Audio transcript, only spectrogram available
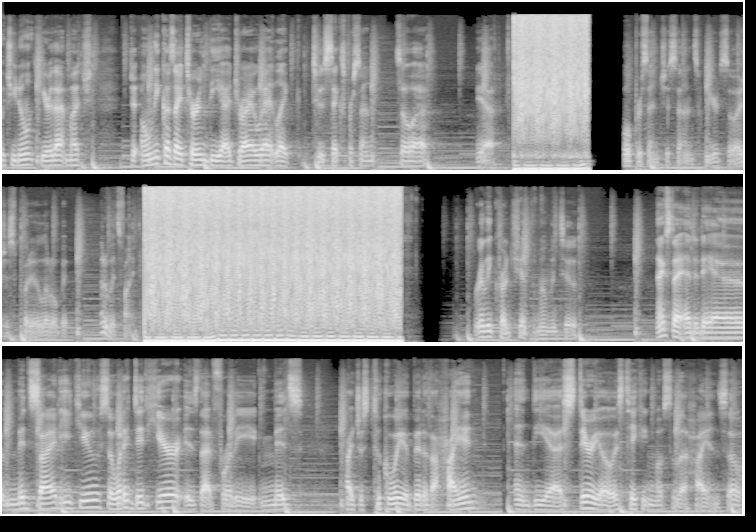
which you don't hear that much, only because I turned the uh, dry wet like to 6%. So uh, yeah. Full percent just sounds weird, so I just put it a little bit. A little bit's fine. Really crunchy at the moment too. Next I added a uh, mid-side EQ. So what I did here is that for the mids, I just took away a bit of the high end and the uh, stereo is taking most of the high end. So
